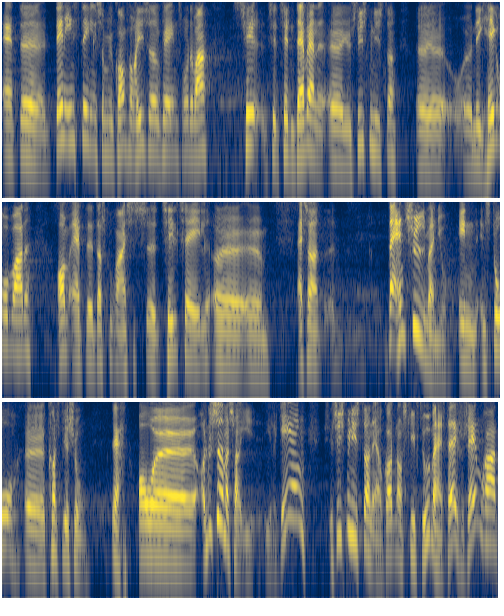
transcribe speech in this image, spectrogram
at øh, den indstilling, som jo kom fra Rigsadvokaten, tror det var, til, til, til den daværende øh, justitsminister, øh, Nick Hækkerup var det, om at øh, der skulle rejses øh, tiltale. Øh, øh, altså, der antydede man jo en, en stor øh, konspiration. Ja, Og, øh, og nu sidder man så i, i regeringen. Justitsministeren er jo godt nok skiftet ud, men han er stadig socialdemokrat,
